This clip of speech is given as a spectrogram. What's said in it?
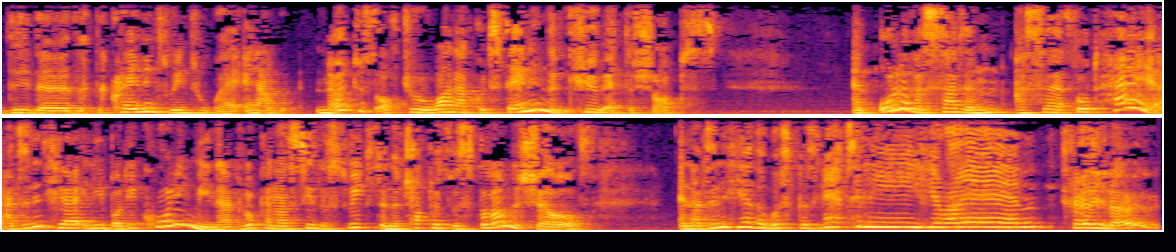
the, the, the, cravings went away and I noticed after a while I could stand in the queue at the shops and all of a sudden I, said, I thought, hey, I didn't hear anybody calling me. And I'd look and I see the sweets and the chocolates were still on the shelves and I didn't hear the whispers, Natalie, here I am. you know,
